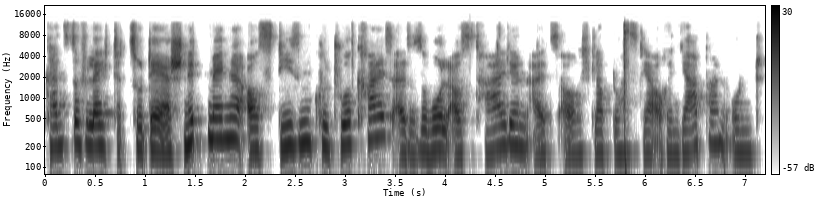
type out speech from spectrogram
kannst du vielleicht zu der Schnittmenge aus diesem Kulturkreis, also sowohl Australien als auch, ich glaube, du hast ja auch in Japan und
